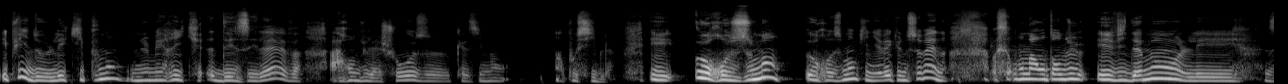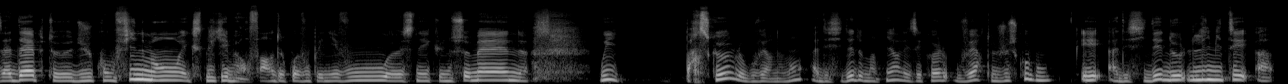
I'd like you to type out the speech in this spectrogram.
et puis de l'équipement numérique des élèves a rendu la chose quasiment impossible. Et heureusement, heureusement qu'il n'y avait qu'une semaine. On a entendu évidemment les adeptes du confinement expliquer Mais enfin, de quoi vous plaignez-vous Ce n'est qu'une semaine. Oui, parce que le gouvernement a décidé de maintenir les écoles ouvertes jusqu'au bout et a décidé de limiter à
